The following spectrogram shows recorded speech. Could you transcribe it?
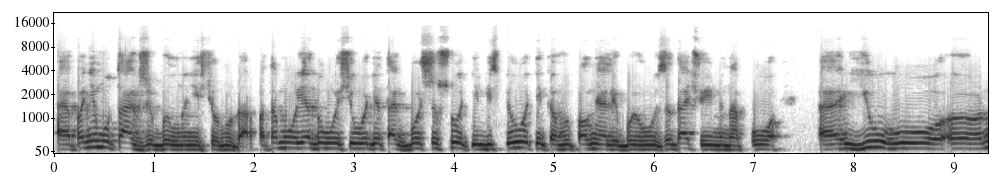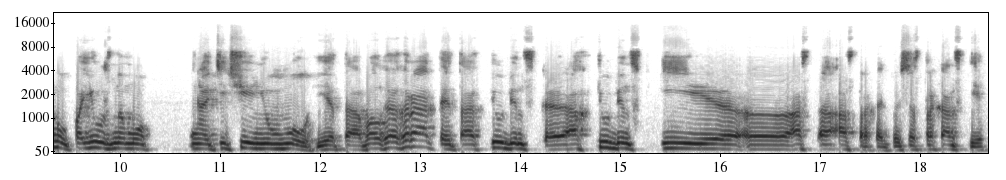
По нему также был нанесен удар. Потому, я думаю, сегодня так больше сотни беспилотников выполняли боевую задачу именно по югу, ну, по южному Э, течению Волги. Это Волгоград, это Ахтюбинск, э, Ахтюбинск и э, Астрахань, то есть астраханские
